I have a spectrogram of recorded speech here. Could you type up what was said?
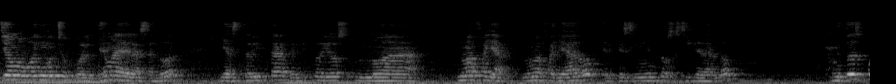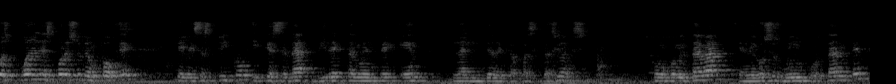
yo me voy mucho por el tema de la salud y hasta ahorita, bendito Dios, no ha, no ha fallado, no me ha fallado, el crecimiento se sigue dando. Entonces, pues es por eso el enfoque que les explico y que se da directamente en la línea de capacitaciones. Como comentaba, el negocio es muy importante,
